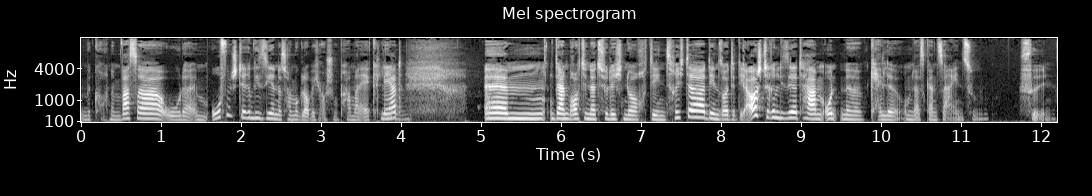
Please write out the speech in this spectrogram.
mit kochendem Wasser oder im Ofen sterilisieren. Das haben wir, glaube ich, auch schon ein paar Mal erklärt. Mhm. Ähm, dann braucht ihr natürlich noch den Trichter, den solltet ihr auch sterilisiert haben und eine Kelle, um das Ganze einzufüllen.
